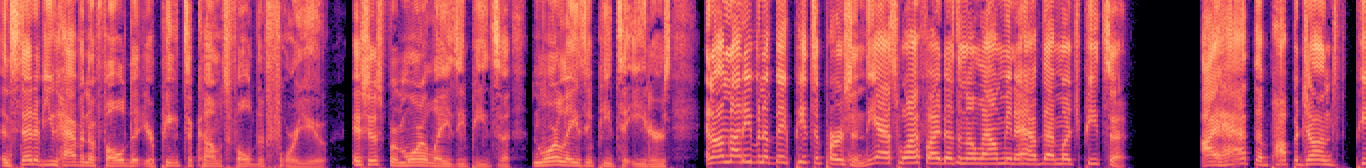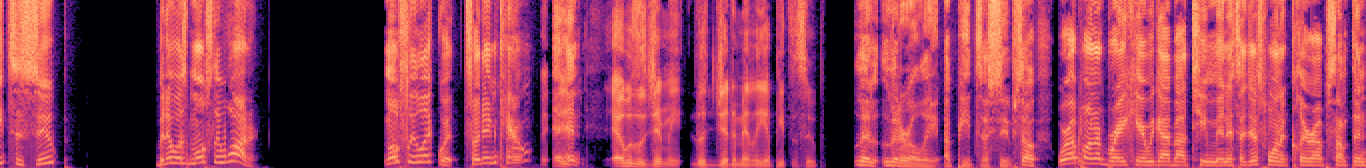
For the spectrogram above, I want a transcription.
Instead of you having to fold it, your pizza comes folded for you. It's just for more lazy pizza, more lazy pizza eaters. And I'm not even a big pizza person. The ass Wi-Fi doesn't allow me to have that much pizza. I had the Papa John's pizza soup, but it was mostly water. Mostly liquid, so it didn't count. It- And it was legitimately legitimately a pizza soup. li- literally a pizza soup. So we're up on a break here. We got about two minutes. I just want to clear up something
